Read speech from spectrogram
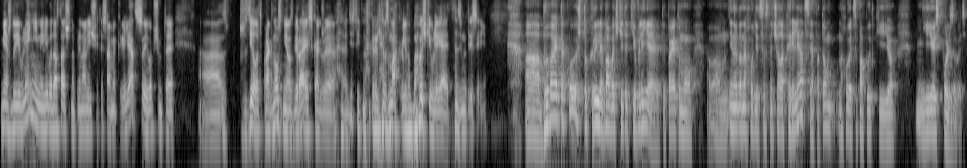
между явлениями, либо достаточно при наличии этой самой корреляции, в общем-то, а, сделать прогноз, не разбираясь, как же действительно крылья, взмах крыльев бабочки влияет на землетрясение? А, бывает такое, что крылья бабочки такие влияют, и поэтому иногда находится сначала корреляция, а потом находятся попытки ее, ее использовать.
